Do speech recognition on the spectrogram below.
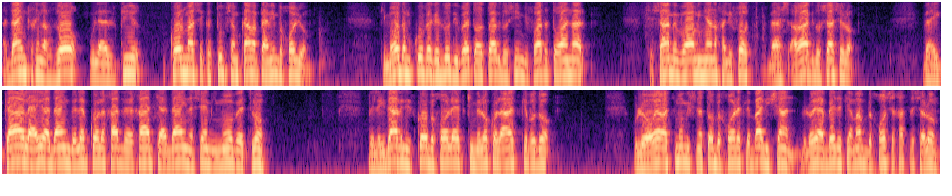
עדיין צריכים לחזור ולהזכיר כל מה שכתוב שם כמה פעמים בכל יום. כי מאוד עמקו וגדלו דברי תורתו הקדושים, בפרט התורה הנ"ל, ששם מבואר מניין החליפות וההשערה הקדושה שלו. והעיקר להאיר עדיין בלב כל אחד ואחד שעדיין השם עמו ואצלו. ולידע ולזכור בכל עת כי מלוא כל הארץ כבודו. ולעורר עצמו משנתו בכל עת לבל יישן, ולא יאבד את ימיו בחושך חס ושלום.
